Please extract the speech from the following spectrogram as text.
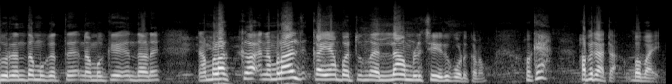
ദുരന്തമുഖത്ത് നമുക്ക് എന്താണ് നമ്മളൊക്കെ നമ്മളാൽ കഴിയാൻ പറ്റുന്ന എല്ലാം നമ്മൾ ചെയ്തു കൊടുക്കണം. ഓക്കെ അപ്പോൾ ടാറ്റ ബൈ.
